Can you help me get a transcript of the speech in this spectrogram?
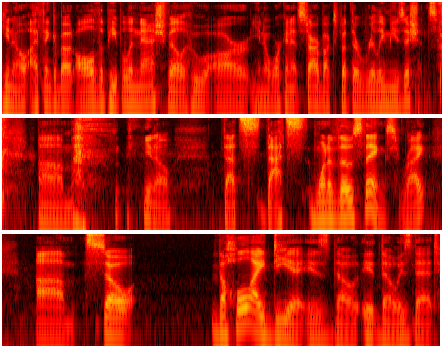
you know, I think about all the people in Nashville who are, you know, working at Starbucks, but they're really musicians. Um, you know, that's that's one of those things, right? Um, so the whole idea is though it, though is that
